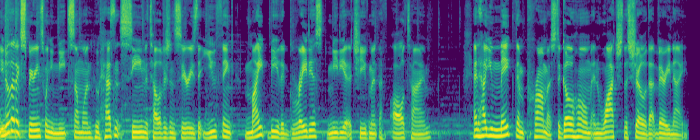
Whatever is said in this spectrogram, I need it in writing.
You know that experience when you meet someone who hasn't seen the television series that you think might be the greatest media achievement of all time? And how you make them promise to go home and watch the show that very night.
